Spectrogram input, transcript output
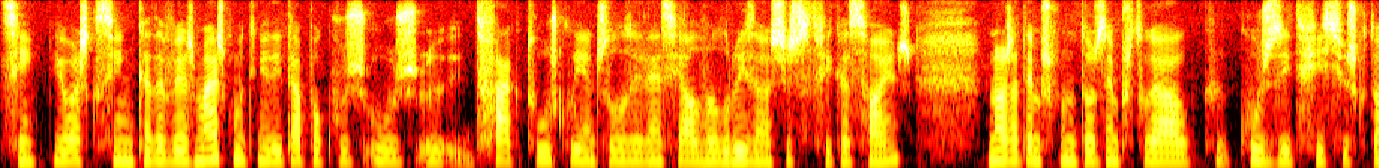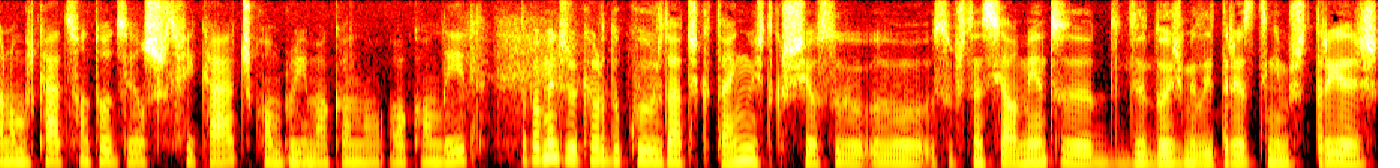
Sim, eu acho que sim. Cada vez mais, como eu tinha dito há pouco, os, os, de facto, os clientes do residencial valorizam estas certificações. Nós já temos promotores em Portugal que, cujos edifícios que estão no mercado são todos eles certificados, com BREEAM ou com, ou com LEED. Eu, pelo menos de acordo com os dados que tenho, isto cresceu su, uh, substancialmente. De 2013 tínhamos três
